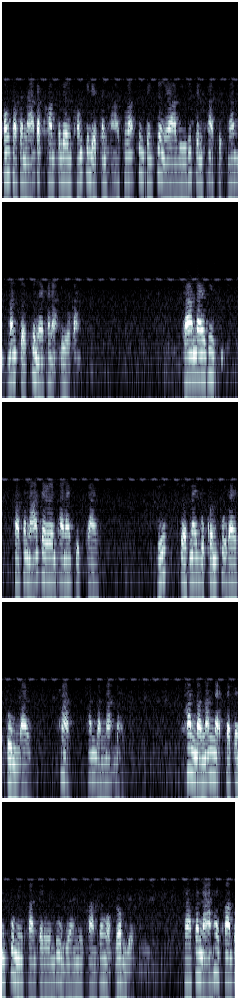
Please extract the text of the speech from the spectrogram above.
ของศาสนากับความเจริญของกิเลสตัณหาสวะซึ่งเป็นเครื่องราวีที่เป็นข้าศึกนั้น มันเกิดขึ้นในขณะเดียวกัน การใดที่ศาสนาเจริญภายในจิตใจหรือเกิดในบุคคลผู้ใดกลุ่มใดชาติท่านวันณะใดท่านเหล่านั้นแหละจะเป็นผู้มีความเจริญรุ่งเรืองมีความสงบร่มเย็น ศาสนาให้ความส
